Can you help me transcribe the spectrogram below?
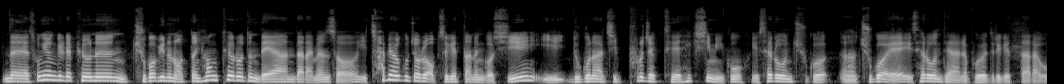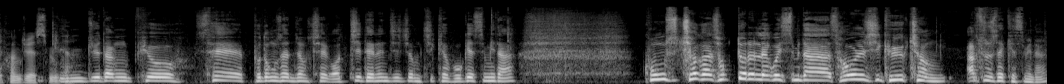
네, 송영길 대표는 주거비는 어떤 형태로든 내야 한다라면서 이 차별 구조를 없애겠다는 것이 이 누구나 집 프로젝트의 핵심이고 이 새로운 주거 어, 주거의 새로운 대안을 보여드리겠다라고 강조했습니다. 민주당 표 새 부동산 정책 어찌 되는지 좀 지켜보겠습니다. 공수처가 속도를 내고 있습니다. 서울시 교육청 압수수색했습니다.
